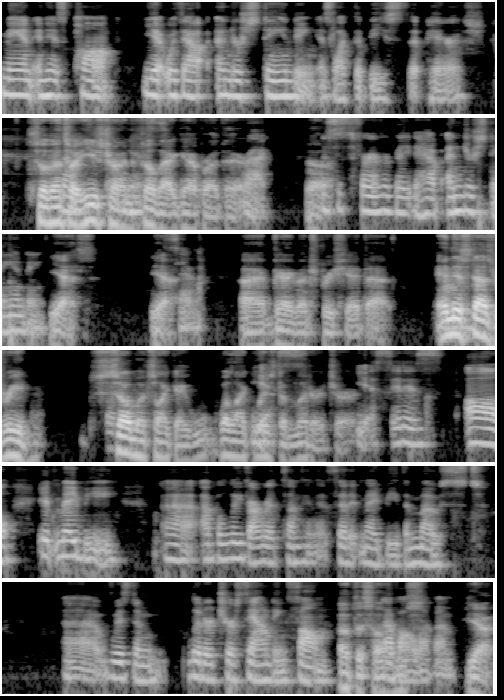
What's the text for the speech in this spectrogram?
man in his pomp, yet without understanding, is like the beasts that perish. So that's So, what he's trying to fill that gap right there. Right. Uh, This is for everybody to have understanding. yes. Yeah. So I very much appreciate that. And this does read so much like a well, like wisdom Yes. literature. yes, it is all. It may be. Uh, I believe I read something that said it may be the most uh, wisdom literature sounding psalm Of the songs. of all of them Yeah.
